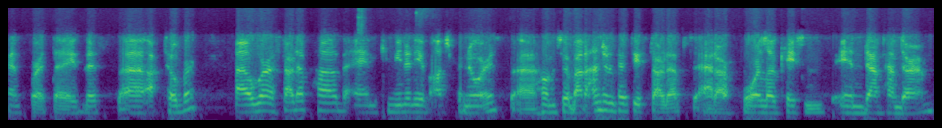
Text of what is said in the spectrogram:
10th birthday this uh, October. Uh, we're a startup hub and community of entrepreneurs, uh, home to about 150 startups at our four locations in downtown Durham.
